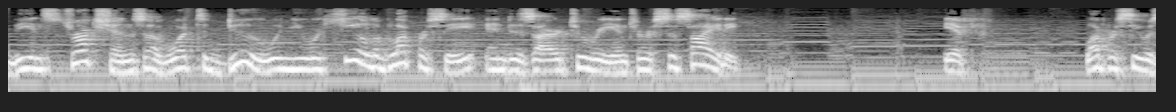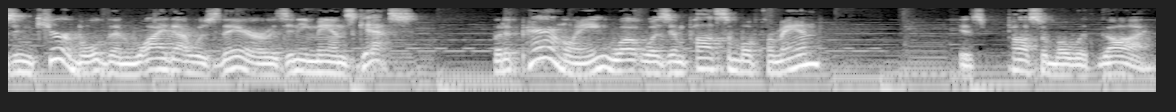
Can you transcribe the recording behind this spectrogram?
the instructions of what to do when you were healed of leprosy and desired to re enter society. If leprosy was incurable, then why that was there is any man's guess. But apparently, what was impossible for man is possible with God.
